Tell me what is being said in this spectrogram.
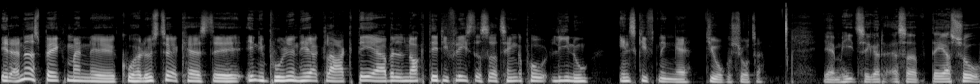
Et andet aspekt, man øh, kunne have lyst til at kaste ind i puljen her, Clark, det er vel nok det, de fleste sidder og tænker på lige nu. Indskiftningen af Diogo Jota. Jamen helt sikkert. Altså, da jeg så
